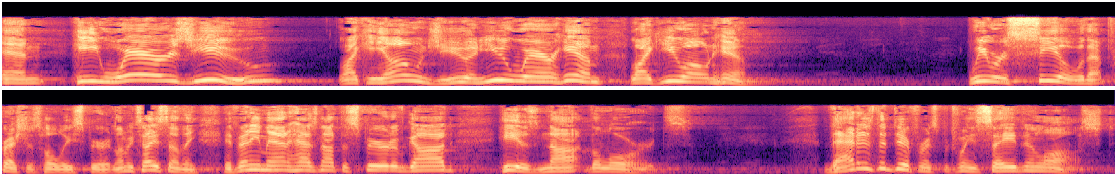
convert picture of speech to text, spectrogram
And he wears you like he owns you, and you wear him like you own him. We were sealed with that precious Holy Spirit. Let me tell you something. If any man has not the Spirit of God, he is not the Lord's. That is the difference between saved and lost.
